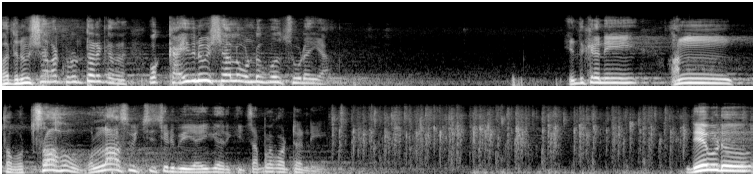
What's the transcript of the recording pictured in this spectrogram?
పది నిమిషాలు అక్కడ ఉంటారు కదా ఒక్క ఐదు నిమిషాలు ఉండకపోతే చూడయ్యా. ఎందుకని అంత ఉత్సాహం ఉల్లాసం ఇచ్చేసాడు మీ అయ్యగారికి చెప్పలు కొట్టండి. దేవుడు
